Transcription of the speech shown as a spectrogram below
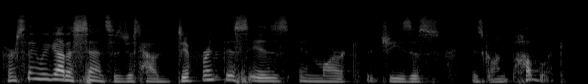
First thing we got to sense is just how different this is in Mark that Jesus has gone public.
